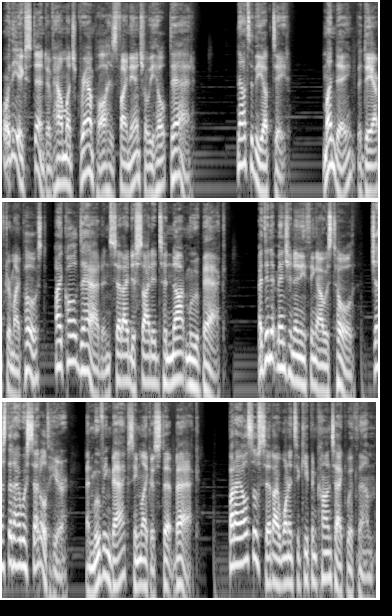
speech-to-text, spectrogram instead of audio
or the extent of how much grandpa has financially helped dad. Now to the update. Monday, the day after my post, I called dad and said I decided to not move back. I didn't mention anything I was told, just that I was settled here, and moving back seemed like a step back. But I also said I wanted to keep in contact with them.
